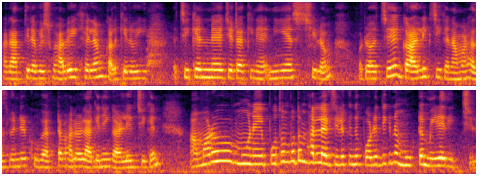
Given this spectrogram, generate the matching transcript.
আর রাত্রিরা বেশ ভালোই খেলাম, কালকের ওই চিকেনে যেটা কিনে, নিয়ে এসেছিলাম, ওটা হচ্ছে গার্লিক চিকেন আমার হাজব্যান্ডের খুব একটা ভালো লাগেনি গার্লিক চিকেন আমারও মনে, প্রথম প্রথম ভালো লাগছিল, কিন্তু পরের দিকে না মুখটা মেরে দিচ্ছিল।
